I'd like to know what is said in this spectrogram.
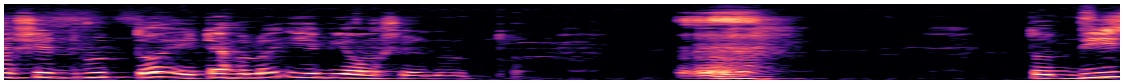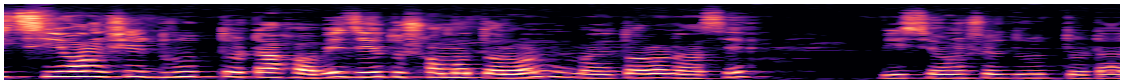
অংশের দূরত্ব এটা হলো এ বি অংশের দূরত্ব। তো বিসি অংশের দূরত্বটা হবে যেহেতু সমতরণ মানে ত্বরণ আছে বিসি অংশের দূরত্বটা,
